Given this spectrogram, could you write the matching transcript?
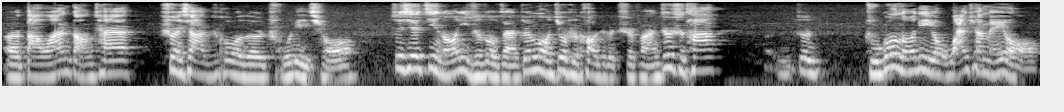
呃打完挡拆顺下之后的处理球，这些技能一直都在。追梦就是靠这个吃饭，这是他这主攻能力完全没有，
